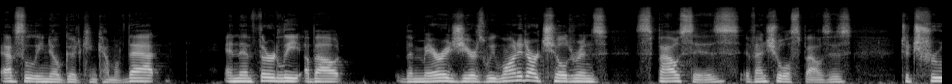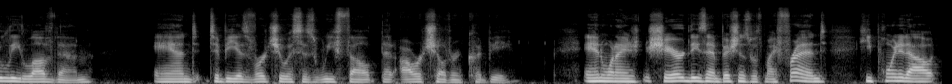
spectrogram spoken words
absolutely no good can come of that. And then, thirdly, about the marriage years, we wanted our children's spouses, eventual spouses, to truly love them and to be as virtuous as we felt that our children could be. And when I shared these ambitions with my friend, he pointed out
